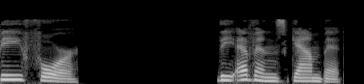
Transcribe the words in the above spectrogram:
B4 the Evans Gambit,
